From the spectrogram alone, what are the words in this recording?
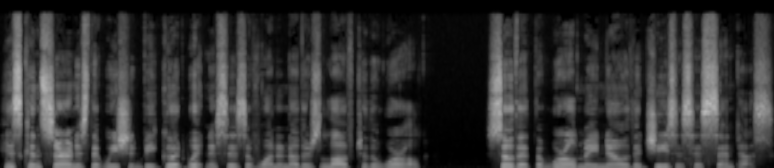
His concern is that we should be good witnesses of one another's love to the world, so that the world may know that Jesus has sent us.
